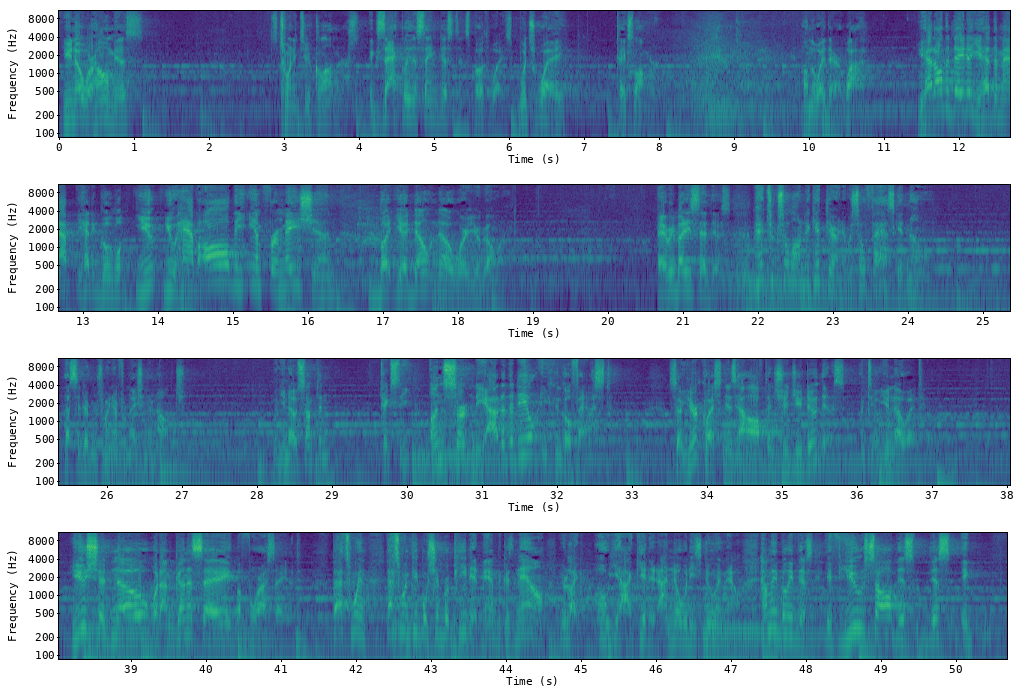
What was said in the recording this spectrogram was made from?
you know where home is. It's 22 kilometers. Exactly the same distance both ways. Which way takes longer? On the way there. Why? You had all the data, you had the map, you had to Google. You, you have all the information, but you don't know where you're going. Everybody said this. Man, it took so long to get there and it was so fast getting home. That's the difference between information and knowledge. When you know something, it takes the uncertainty out of the deal and you can go fast. So your question is how often should you do this? Until you know it. You should know what I'm going to say before I say it. That's when that's when people should repeat it, man, because now you're like, "Oh yeah, I get it. I know what he's doing now." How many believe this? If you saw this this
